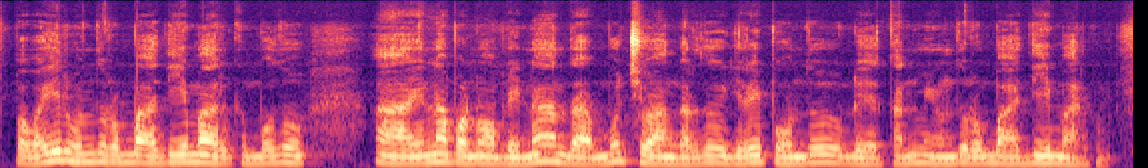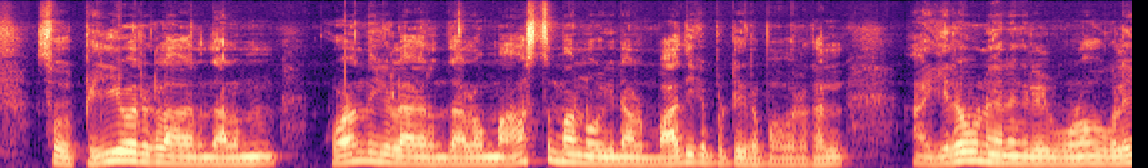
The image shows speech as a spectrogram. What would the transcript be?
இப்போ வயிறு வந்து ரொம்ப அதிகமாக இருக்கும்போதும் என்ன பண்ணும் அப்படின்னா அந்த மூச்சு வாங்குறது இறைப்பு வந்து உடைய தன்மை வந்து ரொம்ப அதிகமாக இருக்கும். ஸோ பெரியவர்களாக இருந்தாலும் குழந்தைகளாக இருந்தாலும் ஆஸ்துமா நோயினால் பாதிக்கப்பட்டு இருப்பவர்கள் இரவு நேரங்களில் உணவுகளை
